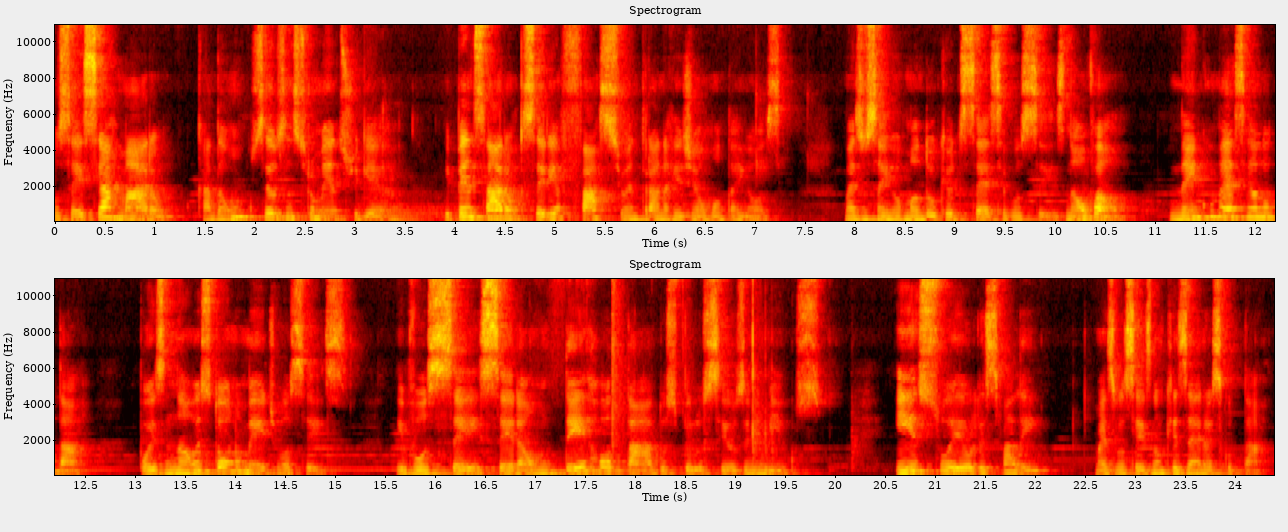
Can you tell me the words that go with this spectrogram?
Vocês se armaram, cada um com seus instrumentos de guerra, e pensaram que seria fácil entrar na região montanhosa. Mas o Senhor mandou que eu dissesse a vocês: Não vão, nem comecem a lutar, pois não estou no meio de vocês, e vocês serão derrotados pelos seus inimigos. Isso eu lhes falei, mas vocês não quiseram escutar.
